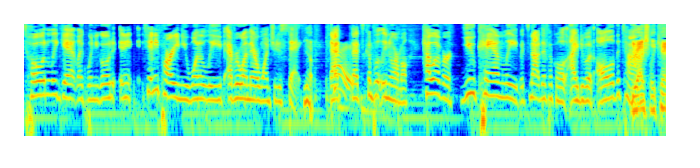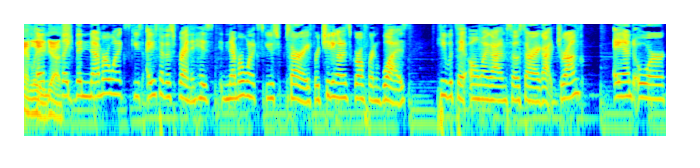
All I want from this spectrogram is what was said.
totally get like when you go to any, to any party and you want to leave, everyone there wants you to stay. Yep. That Right. that's completely normal. However, you can leave. It's not difficult. I do it all the time. You actually can leave, And yes. like the number one excuse, I used to have this friend, and his number one excuse, sorry, for cheating on his girlfriend was he would say, "Oh my god, I'm so sorry. I got drunk." And or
